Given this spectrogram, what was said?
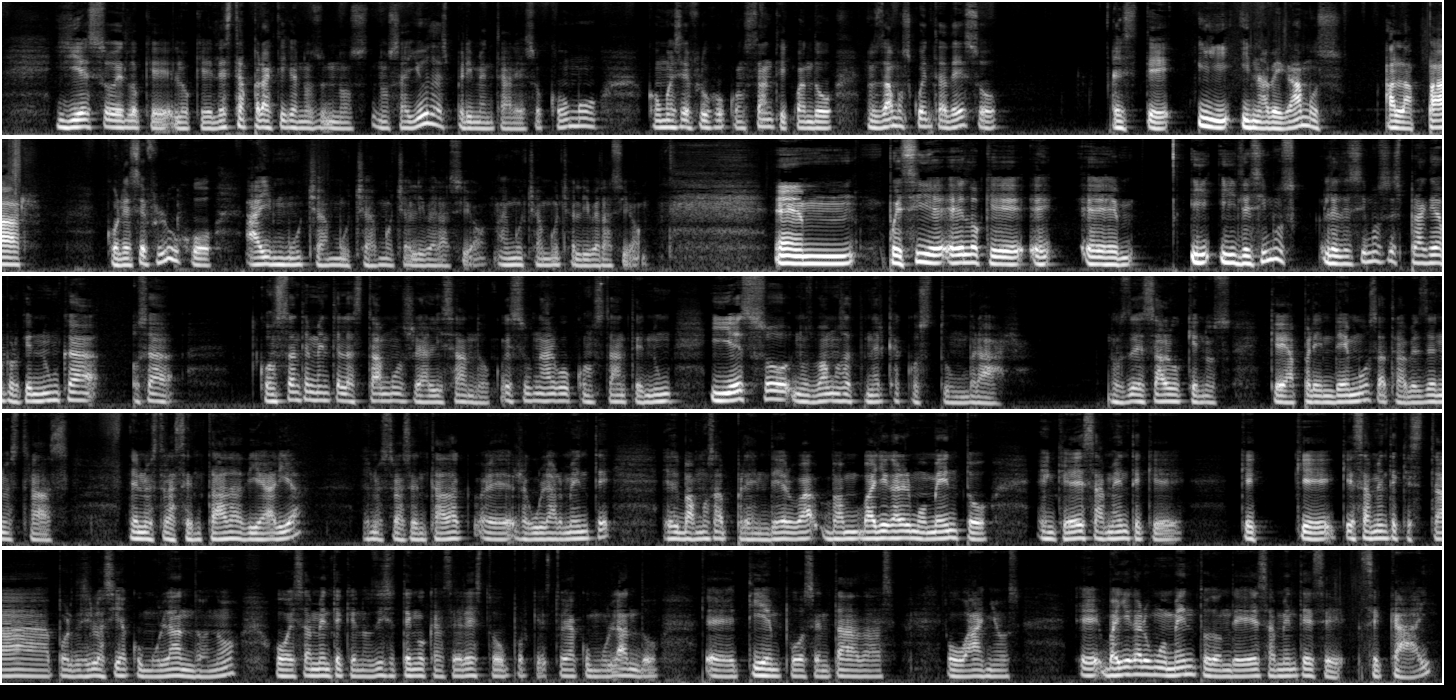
Y eso es lo que, lo que esta práctica nos, nos, nos ayuda a experimentar eso, como cómo ese flujo constante. Y cuando nos damos cuenta de eso, este, y, navegamos a la par con ese flujo, hay mucha, mucha, mucha liberación, hay mucha, mucha liberación. Em, pues sí, es lo que... Eh, em, y, y decimos, le decimos es práctica porque nunca, o sea, constantemente la estamos realizando, es un algo constante y eso nos vamos a tener que acostumbrar. es algo que nos, que aprendemos a través de nuestras de nuestra sentada diaria, de nuestra sentada eh, regularmente, vamos a aprender, va, va, a llegar el momento en que esa mente que, que, que, esa mente que está, por decirlo así, acumulando, ¿no? O esa mente que nos dice tengo que hacer esto porque estoy acumulando eh, tiempo, sentadas o años, eh, va a llegar un momento donde esa mente se, se cae,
